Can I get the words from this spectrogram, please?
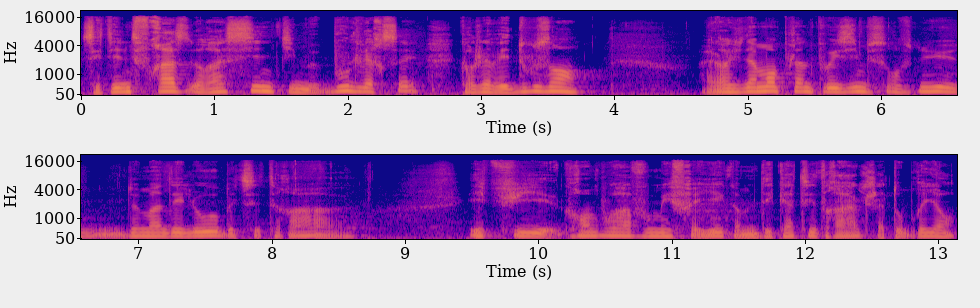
c'était une phrase de Racine qui me bouleversait quand j'avais 12 ans. Alors évidemment, plein de poésies me sont venues, Demain des l'aube, etc. Et puis, Grand Bois, vous m'effrayez comme des cathédrales, Châteaubriand.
